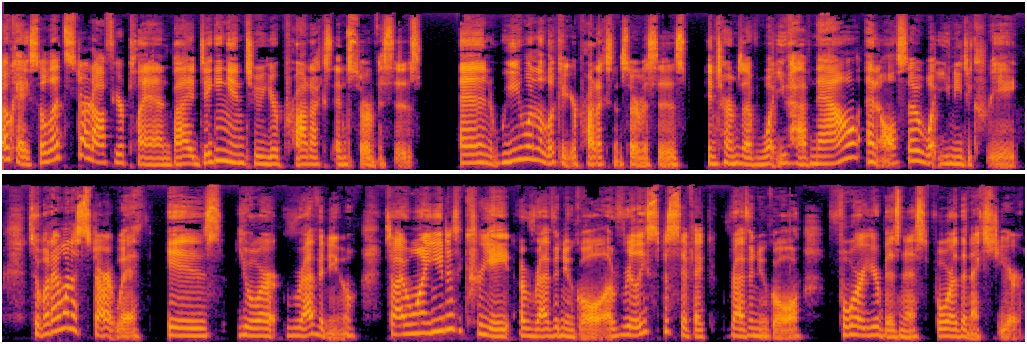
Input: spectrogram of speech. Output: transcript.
Okay, so let's start off your plan by digging into your products and services. And we want to look at your products and services in terms of what you have now and also what you need to create. So what I want to start with is your revenue. So I want you to create a revenue goal, a really specific revenue goal for your business for the next year.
